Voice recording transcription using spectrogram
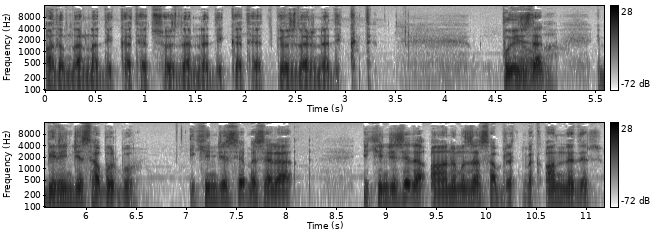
Adımlarına dikkat et, sözlerine dikkat et, gözlerine dikkat et. Bu yüzden Eyvallah. birinci sabır bu. İkincisi mesela, ikincisi de anımıza sabretmek. An nedir?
